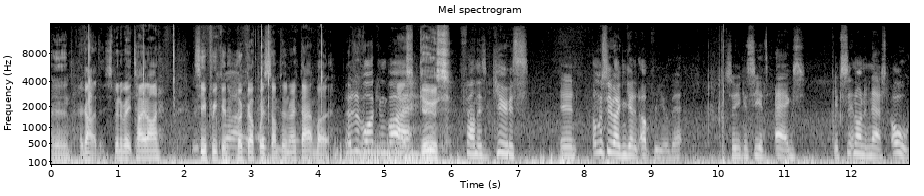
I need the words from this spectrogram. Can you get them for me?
And I got a spinnerbait tied on. See if we could hook up with something like that, but I was just walking by, nice goose. found this goose, and I'm gonna see if I can get it up for you a bit, so you can see its eggs. It's sitting on a nest. Oh,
